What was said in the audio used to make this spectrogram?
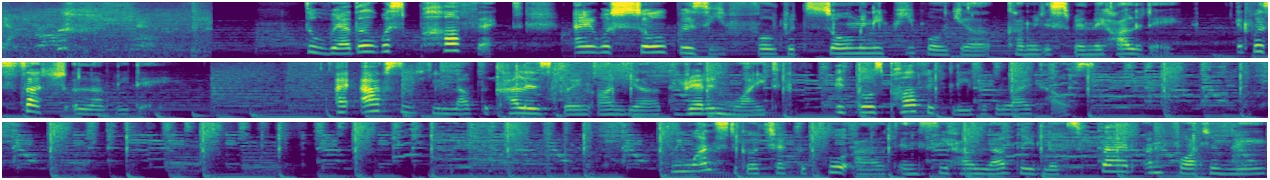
yeah. the weather was perfect, and it was so busy, filled with so many people here coming to spend their holiday. It was such a lovely day. I absolutely love the colors going on here, the red and white. It goes perfectly with the lighthouse. We wanted to go check the pool out and see how lovely it looks, but unfortunately,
